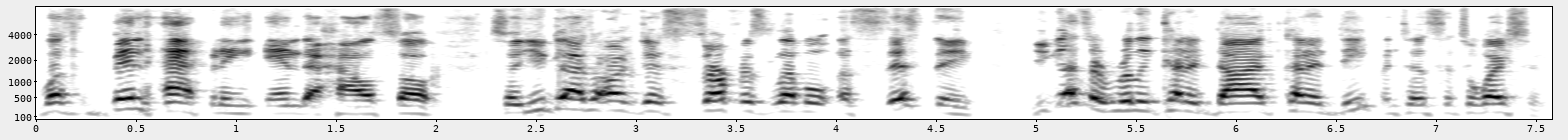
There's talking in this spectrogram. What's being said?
what's been happening in the house. So, so you guys aren't just surface level assisting. You guys are really kind of dive kind of deep into the situation.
